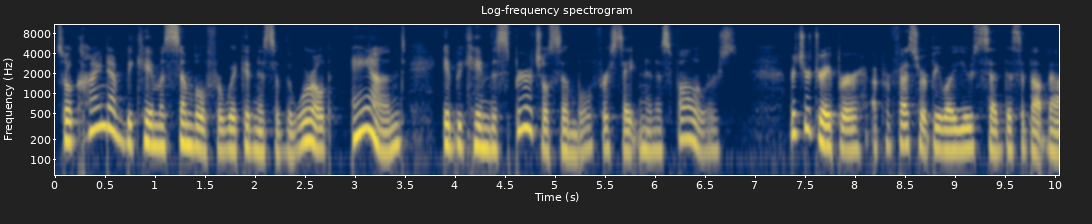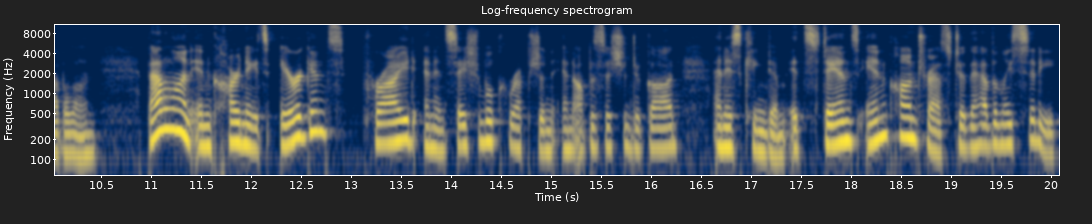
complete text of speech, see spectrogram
So it kind of became a symbol for wickedness of the world, and it became the spiritual symbol for Satan and his followers. Richard Draper, a professor at BYU, said this about Babylon. Babylon incarnates arrogance, pride, and insatiable corruption in opposition to God and his kingdom. It stands in contrast to the heavenly city,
